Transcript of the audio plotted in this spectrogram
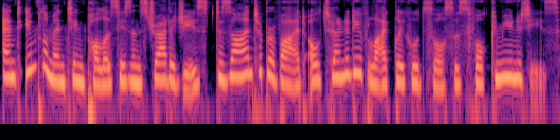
and implementing policies and strategies designed to provide alternative likelihood sources for communities,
